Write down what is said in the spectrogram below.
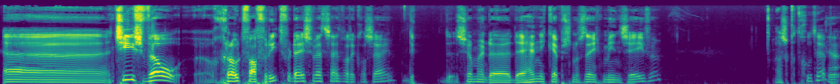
Eh, Chiefs wel groot favoriet voor deze wedstrijd, wat ik al zei. De, de- zeg maar de, de handicap is nog steeds min 7. Als ik het goed heb. Ja.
